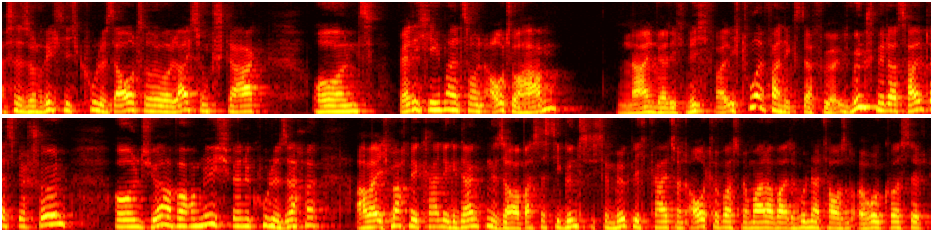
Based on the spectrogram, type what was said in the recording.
Ist so ein richtig cooles Auto, leistungsstark. Und werde ich jemals so ein Auto haben? Nein, werde ich nicht, weil ich tue einfach nichts dafür. Ich wünsche mir das halt, das wäre schön. Und ja, warum nicht? Wäre eine coole Sache. Aber ich mache mir keine Gedanken, so, was ist die günstigste Möglichkeit, so ein Auto, was normalerweise 100.000 Euro kostet,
